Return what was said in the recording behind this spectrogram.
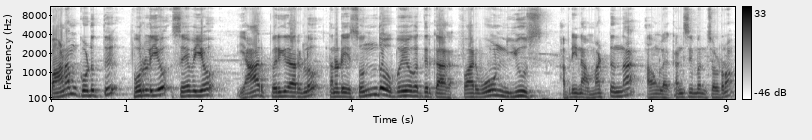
பணம் கொடுத்து பொருளையோ சேவையோ யார் பெறுகிறார்களோ தன்னுடைய சொந்த உபயோகத்திற்காக ஃபார் ஓன் யூஸ் அப்படின்னா மட்டும்தான் அவங்கள கன்சியூமர்னு சொல்கிறோம்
